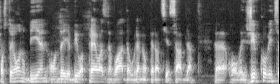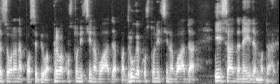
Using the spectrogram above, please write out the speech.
pošto je on ubijen, onda je bila prelazna vlada u vreme operacije Sablja ovaj, Živkovića Zorana, posle je bila prva Koštunicina vlada, pa druga Koštunicina vlada i sad da ne idemo dalje.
